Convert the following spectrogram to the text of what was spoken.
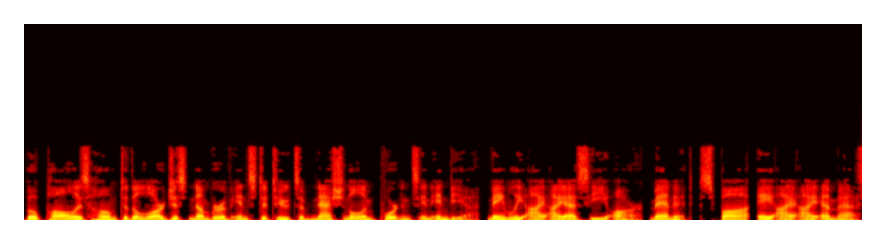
Bhopal is home to the largest number of institutes of national importance in India, namely IISER, Manit, SPA, AIIMS,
